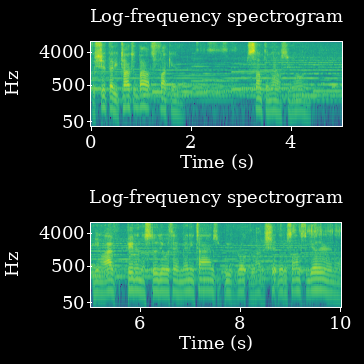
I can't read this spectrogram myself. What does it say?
The shit that he talks about is fucking something else, you know. And, you know, I've been in the studio with him many times. We wrote a lot of shit little songs together, and uh,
